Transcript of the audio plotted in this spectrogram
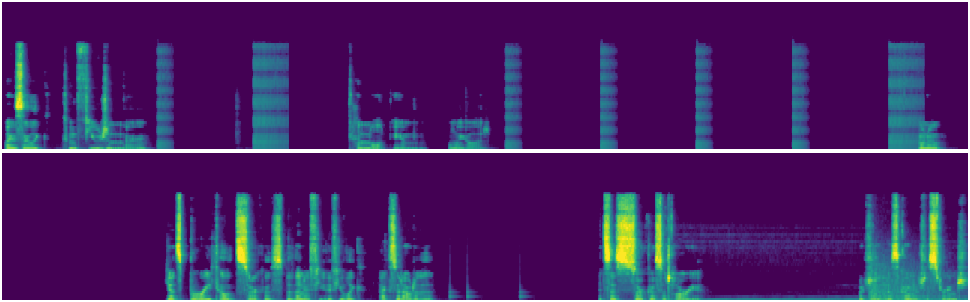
why is there like confusion there? Cannot aim. Oh my god. Oh no. Yeah, it's Breakout Circus, but then if you if you like exit out of it, it says Circus Atari. Which is kind of just strange.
